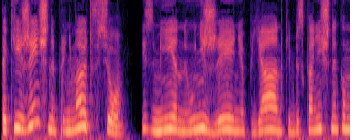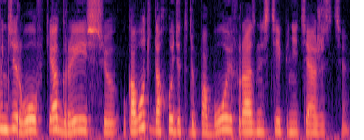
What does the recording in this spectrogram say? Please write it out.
Такие женщины принимают все – измены, унижения, пьянки, бесконечные командировки, агрессию, у кого-то доходит до побоев разной степени тяжести.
